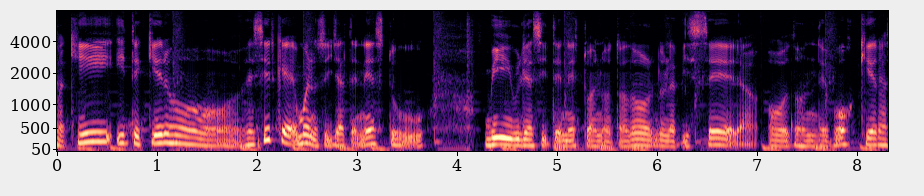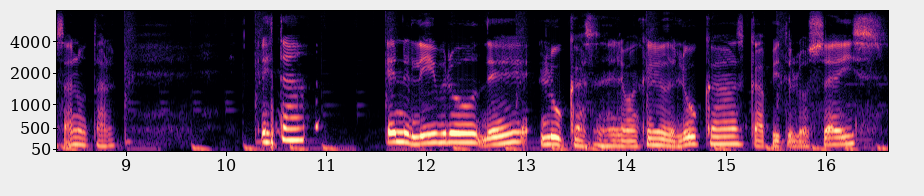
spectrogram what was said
Aquí y te quiero decir que, bueno, si ya tenés tu Biblia, si tenés tu anotador, tu lapicera o donde vos quieras anotar, está en el libro de Lucas, en el Evangelio de Lucas, capítulo 6.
